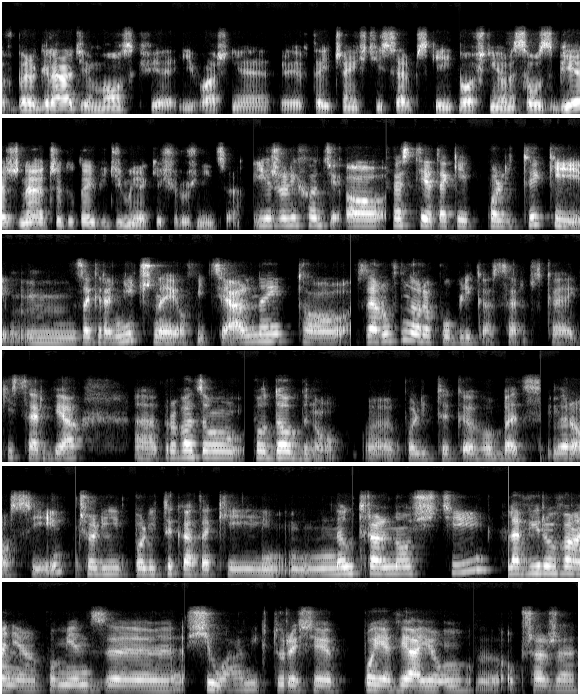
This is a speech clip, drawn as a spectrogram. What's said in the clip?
w Belgradzie, Moskwie i właśnie y, w tej części serbskiej Bośni, one są zbieżne, czy tutaj widzimy jakieś różnice? Jeżeli chodzi o kwestię takiej polityki mm, zagranicznej, oficjalnej, to zarówno Republika Serbska, jak i Serbia prowadzą podobną e, politykę wobec Rosji, czyli polityka takiej neutralności, lawirowania pomiędzy siłami, które się pojawiają w obszarze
